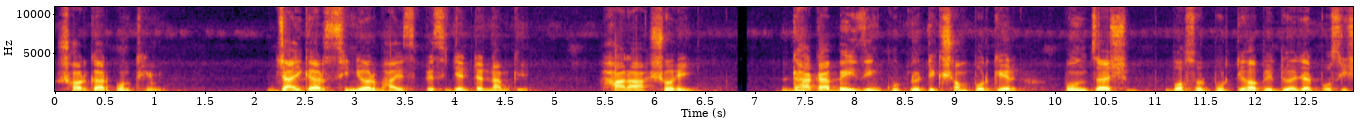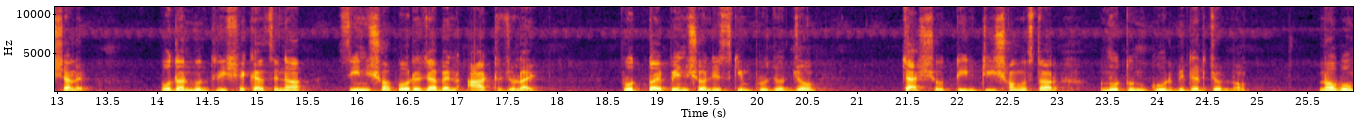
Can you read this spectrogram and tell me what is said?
সরকারপন্থী। জাইকার সিনিয়র ভাইস প্রেসিডেন্টের নাম কি? হারা সোহেই। ঢাকা বেইজিং কূটনৈতিক সম্পর্কের পঞ্চাশ বছর পূর্তি হবে দু হাজার পঁচিশ সালে। প্রধানমন্ত্রী শেখ হাসিনা চীন সফরে যাবেন আট জুলাই। প্রত্যয় পেনশন স্কিম প্রযোজ্য চারশো তিনটি সংস্থার নতুন কর্মীদের জন্য। নবম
